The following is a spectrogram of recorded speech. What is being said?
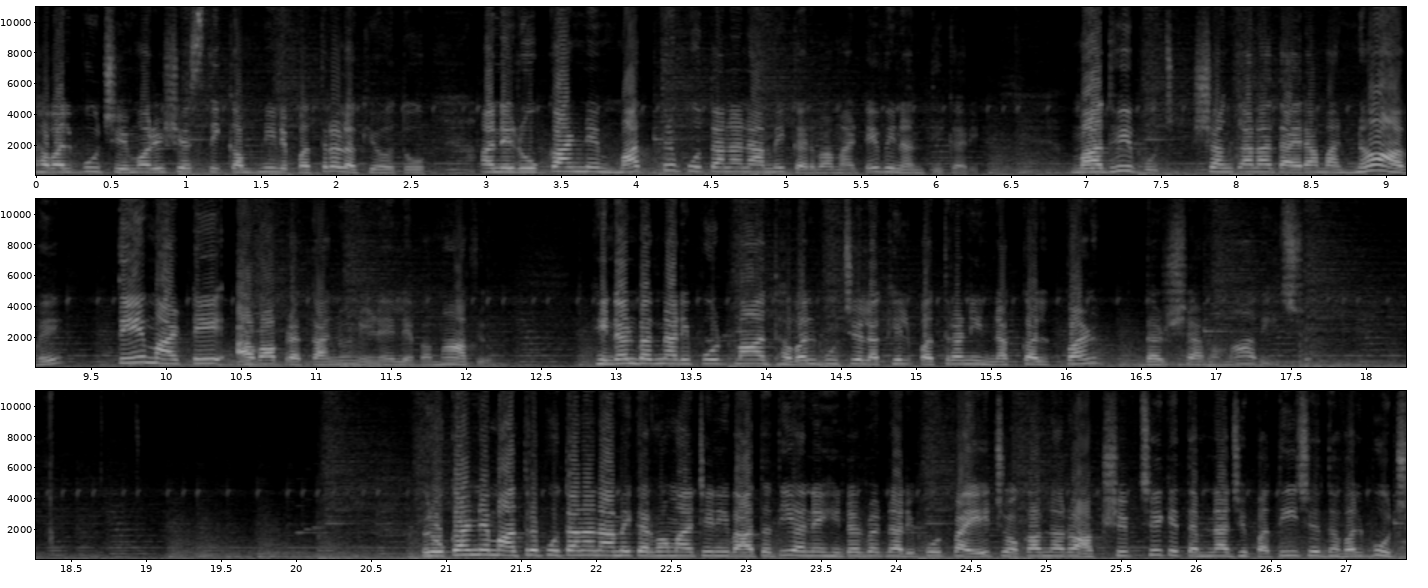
ધવલ બુચે મોરિશિયસની કંપનીને પત્ર લખ્યો હતો અને રોકાણને માત્ર પોતાના નામે કરવા માટે વિનંતી કરી. માધવી બુચ શંકાના દાયરામાં ન આવે તે માટે આવા પ્રકારનો નિર્ણય લેવામાં આવ્યો. હિન્ડનબર્ગના રિપોર્ટમાં ધવલ બુચે લખેલ પત્રની નકલ પણ દર્શાવવામાં આવી છે. રોકાણને માત્ર પોતાના નામે કરવા માટેની વાત હતી અને હિન્ડરબર્ગના રિપોર્ટમાં એ ચોંકાવનારો આક્ષેપ છે કે તેમના જે પતિ છે ધવલપુજ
